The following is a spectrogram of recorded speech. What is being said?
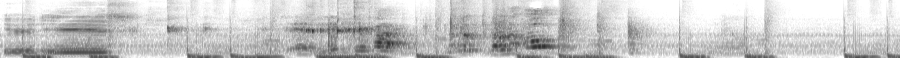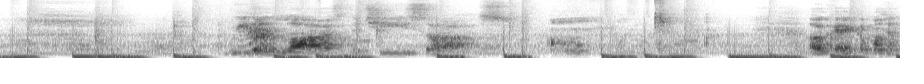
Here it is. Add it in Pop. No, no, no, no. Oh! Lost the cheese sauce. Oh my god. Okay, come on.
